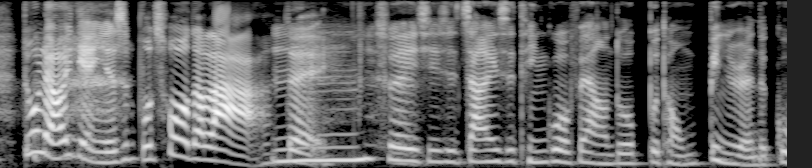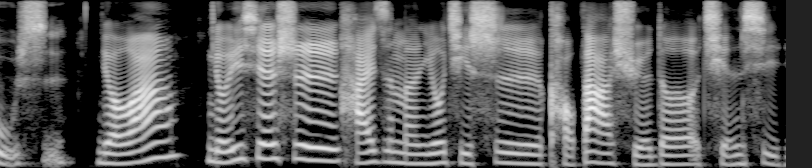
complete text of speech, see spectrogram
多聊一点也是不错的啦。对，嗯，所以其实张医师听过非常多不同病人的故事。有啊。有一些是孩子们，尤其是考大学的前夕。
